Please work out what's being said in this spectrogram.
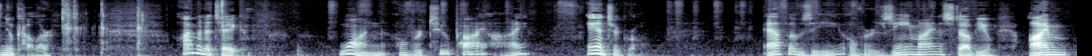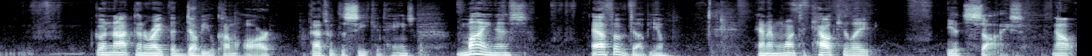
new color, I'm going to take 1 over 2 pi i integral f of z over z minus w. I'm not going to write the w comma r, that's what the c contains, minus f of w, and I want to calculate its size. Now,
